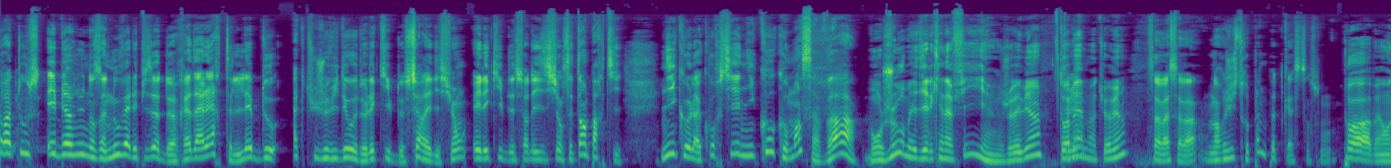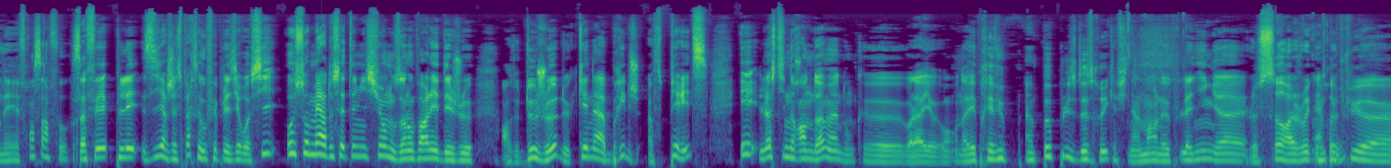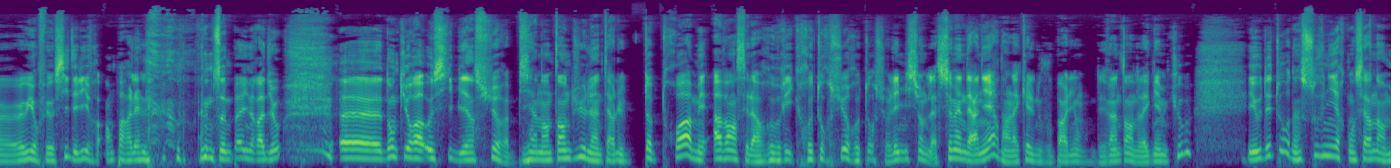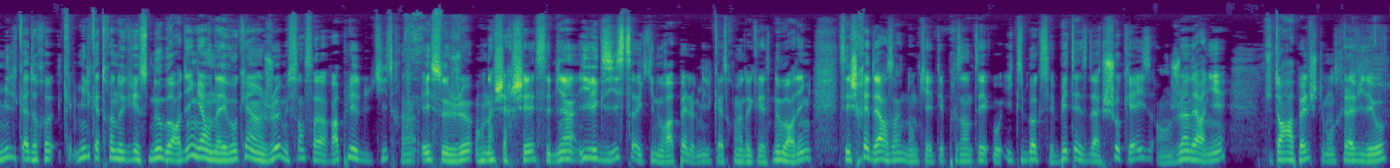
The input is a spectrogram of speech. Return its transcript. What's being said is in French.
Bonjour à tous et bienvenue dans un nouvel épisode de Red Alert, l'hebdo actu jeu vidéo de l'équipe de Sœur d'édition. Et l'équipe de Sœur d'édition, c'est en partie Nicolas Coursier. Nico, comment ça va? Bonjour Mehdi El Kanafi, je vais bien? Toi-même, tu vas bien? Ça va, ça va. On enregistre plein de podcasts en ce moment. Oh, ben on est France Info. Quoi. Ça fait plaisir, j'espère que ça vous fait plaisir aussi. Au sommaire de cette émission, nous allons parler des jeux, alors de deux jeux, de Kena Bridge of Spirits et Lost in Random. hein. donc euh, voilà, on avait prévu un peu plus de trucs. Finalement, le planning euh, Le sort à jouer un contre peu nous. plus. euh, oui, on fait aussi des livres en parallèle. nous ne sommes pas une radio. Euh, donc il y aura aussi, bien sûr, bien entendu, l'interlude top 3. Mais avant, c'est la rubrique Retour sur, retour sur l'émission de la semaine dernière, dans laquelle nous vous parlions des 20 ans de la GameCube. Et au détour d'un souvenir concernant 1080 1080 degrés snowboarding, hein, on a évoqué un jeu, mais sans se rappeler du titre. hein. et ce jeu, on a cherché, c'est bien, il existe, et qui nous rappelle 1080 degrés snowboarding. C'est Shredders, hein, donc qui a été présenté au Xbox et Bethesda Showcase en juin dernier. Tu t'en rappelles, je t'ai montré la vidéo?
